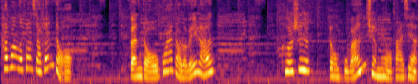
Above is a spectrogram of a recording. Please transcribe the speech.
他忘了放下翻斗，翻斗刮倒了围栏。可是邓普完全没有发现，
